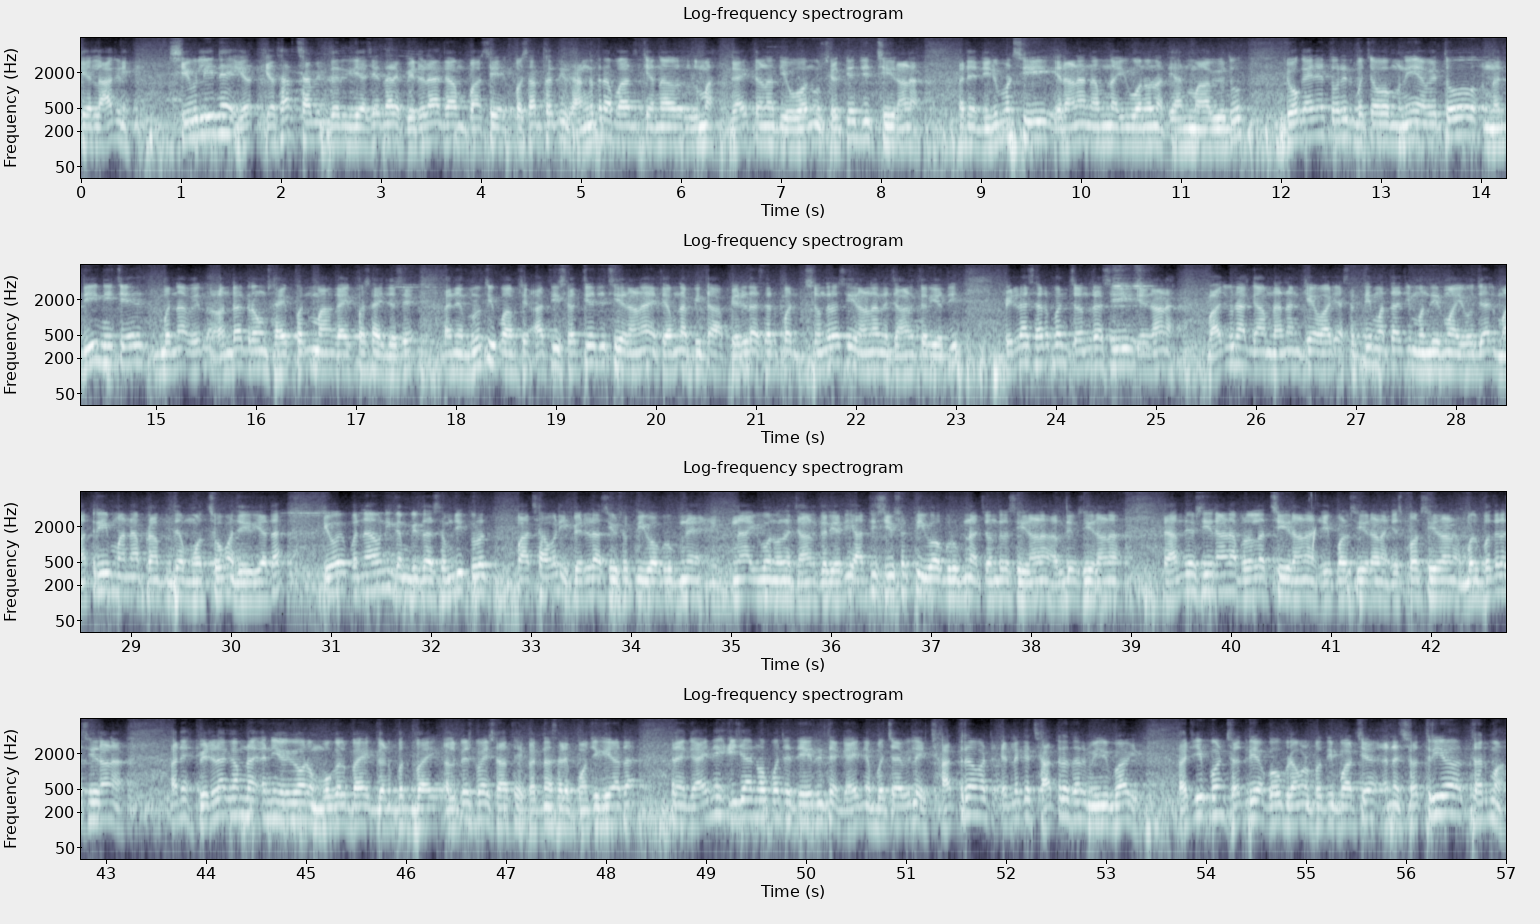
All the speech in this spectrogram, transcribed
કે લાગણી શિવલીને યથાર્થ સાબિત કરી રહ્યા છે. ત્યારે ભેડડા ગામ પાસે પસાર થતી ધાંગધ્રા બાદ કેનાલમાં ગાય તણાતી હોવાનું સત્યજીતસિંહ રાણા અને નિર્મળસિંહ રાણા નામના યુવાનોના ધ્યાનમાં આવ્યું હતું. જો ગાયને ત્વરિત બચાવવામાં નહીં આવે તો નદી નીચે બનાવેલ અંડરગ્રાઉન્ડ સાયફનમાં ગાય ફસાઈ જશે અને મૃત્યુ પામશે. આથી સત્યજીતસિંહ રાણાએ તેમના પિતા પેરડા સરપંચ ચંદ્રસિંહ રાણાને જાણ કરી હતી. પેરડા સરપંચ ચંદ્રસિંહ રાણા બાજુના ગામ નાનાંકે વાડિયા શક્તિ માતાજી મંદિરમાં યોજાયેલ માતૃમાના પ્રાપ્ત મહોત્સવમાં જઈ રહ્યા હતા. તેઓએ બનાવની ગંભીરતા સમજી તુરંત પાછા વળી પેરડા શિવશક્તિ યુવા ગ્રુપને, ના યુવાનોને જાણ કરી હતી. આથી શિવશક્તિ યુવા ગ્રુપના ચંદ્રસિંહ રાણા, હરદેવસિંહ રાણા, રામદેવસિંહ રાણા, પ્રહલાદસિંહ રાણા, જયપાલસિંહ રાણા, યશપાલસિંહ રાણા, બલભદ્રસિંહ રાણા અને પેરડા ગામના અન્ય યુવાનો મોગલભાઈ, ગણપતભાઈ, અલ્પેશભાઈ સાથે ઘટના સ્થળે પહોંચી ગયા હતા અને ગાયને ઈજા ન પહોંચે તે રીતે ગાયને બચાવી લઈ છાત્રવટ એટલે કે છાત્ર ધર્મ નિભાવી હજી પણ ક્ષત્રિય ગૌ બ્રાહ્મણ પ્રતિપાળ છે અને ક્ષત્રિય ધર્મ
